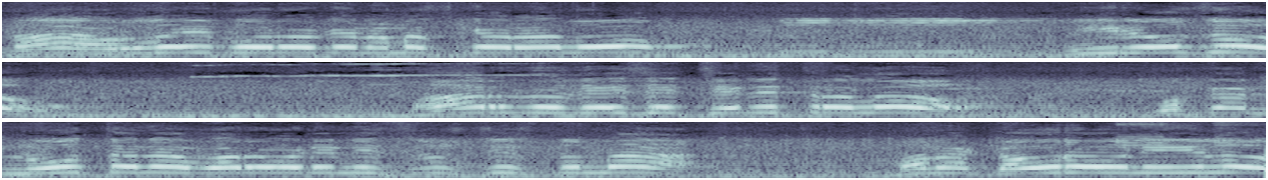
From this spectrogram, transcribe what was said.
నా హృదయపూర్వక నమస్కారాలు. ఈరోజు భారతదేశ చరిత్రలో ఒక నూతన ఒరవడిని సృష్టిస్తున్న మన గౌరవనీయులు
